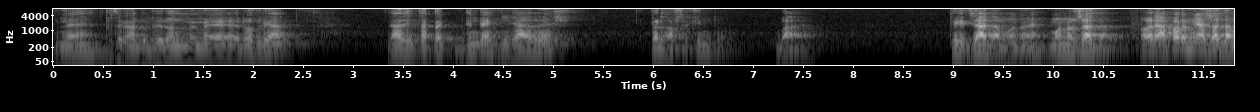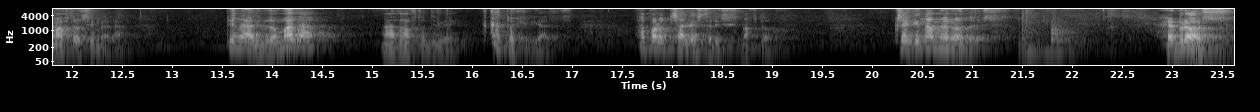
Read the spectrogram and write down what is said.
ναι, που θέλει να τον πληρώνουμε με ρούβλια. Δηλαδή, τα 50.000 παίρνω αυτοκίνητο. Μπα, ε. Τι, ζάντα μόνο, ε. Μόνο ζάντα. Ωραία, πάρω μια ζάντα με αυτό σήμερα. Την άλλη εβδομάδα, να δω αυτό τι λέει. 100.000. Θα πάρω τις άλλες τρεις με αυτό. Ξεκινάω με ρόδες. Εμπρός.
